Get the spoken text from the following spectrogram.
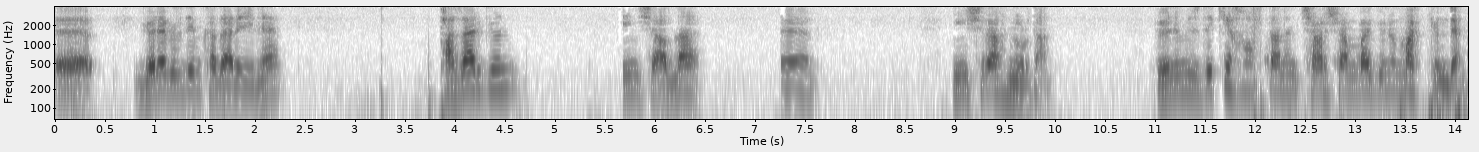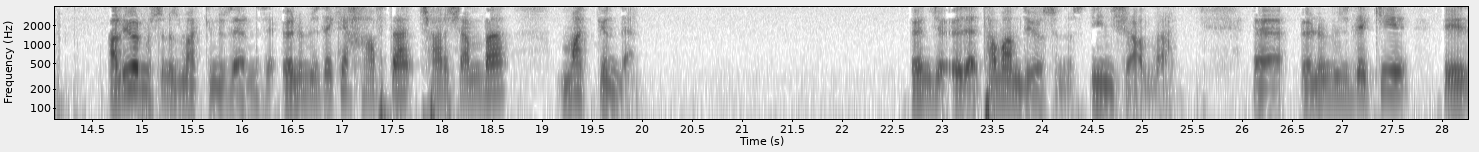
e, görebildiğim kadarıyla pazar gün inşallah e, İnşirah Nur'dan önümüzdeki haftanın çarşamba günü Makkün'den alıyor musunuz Makkün üzerinize? Önümüzdeki hafta çarşamba Makkün'den önce öyle tamam diyorsunuz inşallah. Ee, önümüzdeki e,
